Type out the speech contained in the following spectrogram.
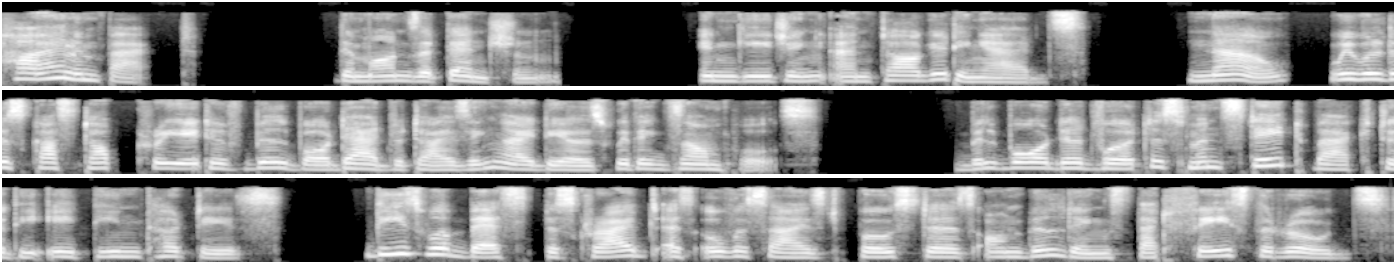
Higher impact demands attention. Engaging and targeting ads. Now, we will discuss top creative billboard advertising ideas with examples. Billboard advertisements date back to the 1830s. These were best described as oversized posters on buildings that face the roads.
